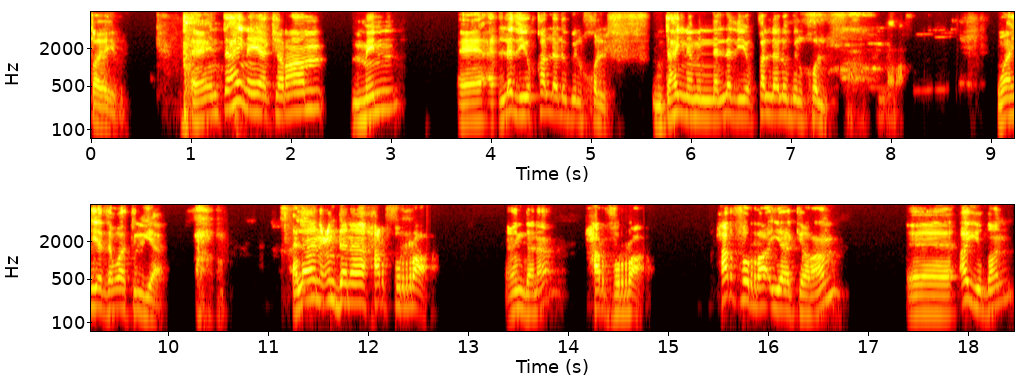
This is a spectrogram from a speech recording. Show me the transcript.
طيب انتهينا يا كرام من الذي يقلل بالخلف انتهينا من الذي يقلل بالخلف وهي ذوات الياء الآن عندنا حرف الراء عندنا حرف الراء حرف الراء يا كرام آه، أيضا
